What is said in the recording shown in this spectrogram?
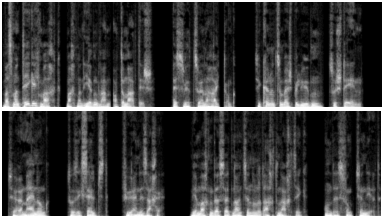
Was man täglich macht, macht man irgendwann automatisch. Es wird zu einer Haltung. Sie können zum Beispiel üben, zu stehen zu ihrer Meinung, zu sich selbst, für eine Sache. Wir machen das seit 1988 und es funktioniert.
